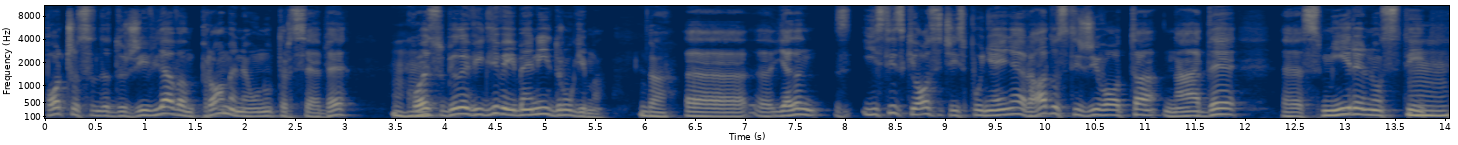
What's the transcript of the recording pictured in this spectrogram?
počeo sam da doživljavam promene unutar sebe, mm -hmm. koje su bile vidljive i meni i drugima. Da. Uh, uh, jedan istinski osjećaj ispunjenja, radosti života, nade, uh, smirenosti mm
